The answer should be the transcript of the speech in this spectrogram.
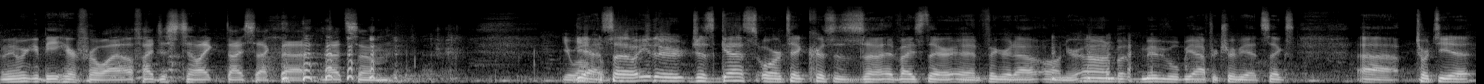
I mean, we could be here for a while if I just to like dissect that. That's um. You're welcome. Yeah, so either just guess or take Chris's uh, advice there and figure it out on your own. But movie will be after trivia at six. Uh, tortilla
